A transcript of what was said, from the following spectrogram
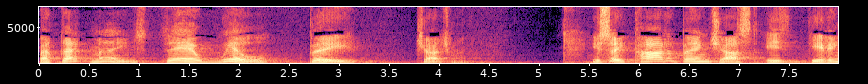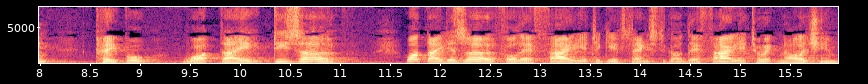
But that means there will be judgment. You see, part of being just is giving people what they deserve what they deserve for their failure to give thanks to God, their failure to acknowledge Him,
